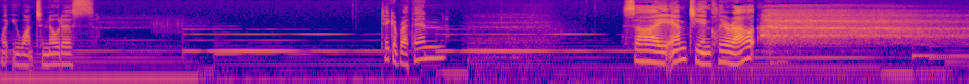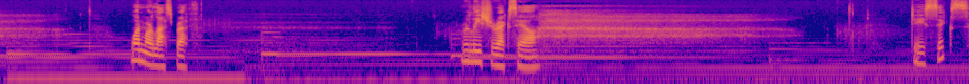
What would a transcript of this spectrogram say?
what you want to notice. Take a breath in. Sigh, empty and clear out. One more last breath. Release your exhale. Day six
